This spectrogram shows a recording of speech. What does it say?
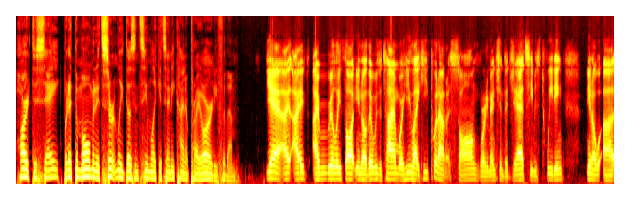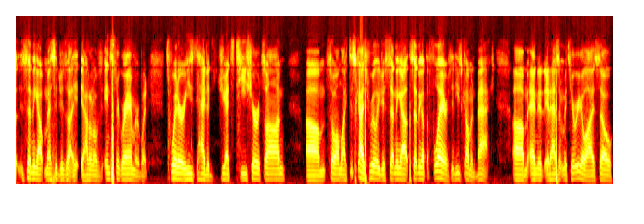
Hard to say, but at the moment, it certainly doesn't seem like it's any kind of priority for them. Yeah, I, I, I really thought, you know, there was a time where he like he put out a song where he mentioned the Jets. He was tweeting you know, uh, sending out messages. I, I don't know if it's Instagram or but Twitter. He's had a Jets T-shirts on. Um, so I'm like, this guy's really just sending out sending out the flares that he's coming back, um, and it, it hasn't materialized. So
